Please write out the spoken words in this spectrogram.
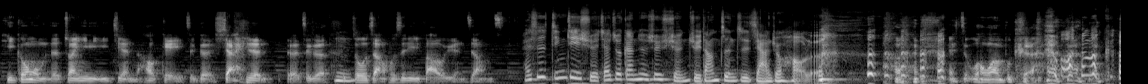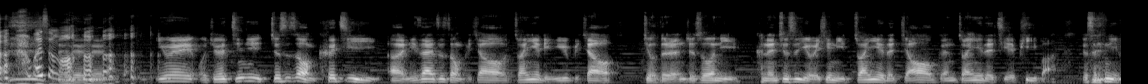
提供我们的专业意见，然后给这个下一任的这个州长或是立法委员这样子，还是经济学家就干脆去选举当政治家就好了？哎，这万万不可，万万不可，为什么？对对对，因为我觉得经济就是这种科技，呃，你在这种比较专业领域比较久的人，就说你可能就是有一些你专业的骄傲跟专业的洁癖吧，就是你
